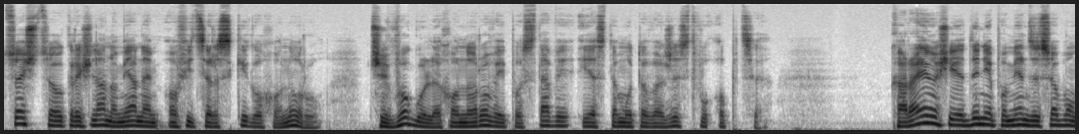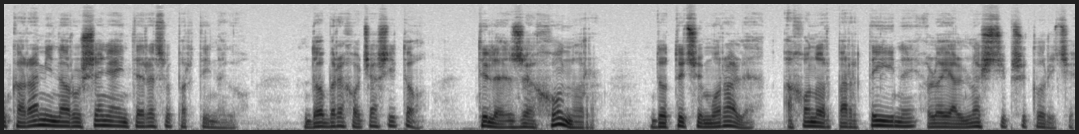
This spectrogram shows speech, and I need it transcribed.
Coś, co określano mianem oficerskiego honoru, czy w ogóle honorowej postawy, jest temu towarzystwu obce. Karają się jedynie pomiędzy sobą karami naruszenia interesu partyjnego. Dobre chociaż i to. Tyle, że honor dotyczy morale, a honor partyjny lojalności przy korycie.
